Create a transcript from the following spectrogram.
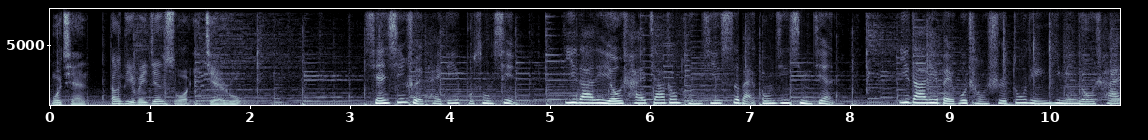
目前，当地卫监所已介入。嫌薪水太低不送信，意大利邮差家中囤积四百公斤信件。意大利北部城市都灵一名邮差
